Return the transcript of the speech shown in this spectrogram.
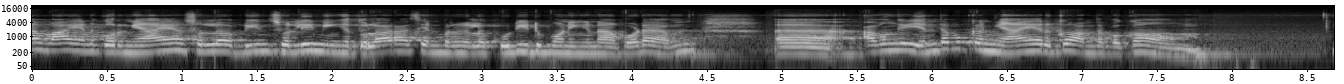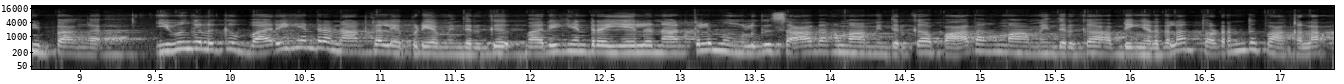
ஏன் வா எனக்கு ஒரு நியாயம் சொல்லு அப்படின்னு சொல்லி நீங்கள் துளாராசி என்பர்களை கூட்டிகிட்டு போனீங்கன்னா கூட அவங்க எந்த பக்கம் நியாயம் இருக்கோ அந்த பக்கம் நிற்பாங்க. இவங்களுக்கு வருகின்ற நாட்கள் எப்படி அமைந்திருக்கு? வருகின்ற ஏழு நாட்களும் உங்களுக்கு சாதகமாக அமைந்திருக்கா? பாதகமாக அமைந்திருக்கா? அப்படிங்கிறதெல்லாம் தொடர்ந்து பார்க்கலாம்.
